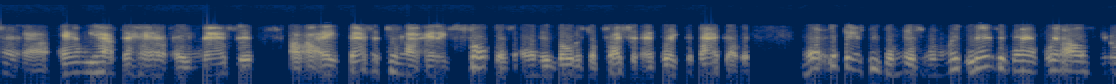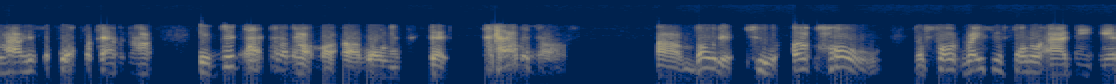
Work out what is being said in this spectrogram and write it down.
turnout, and we have to have a massive uh, a massive turnout and a focus on this voter suppression and break the back of it. One of the things people miss when Lindsey Graham went off, you know, how his support for Kavanaugh, it did not come out, uh, uh Roland, that Kavanaugh um, voted to uphold the photo, racist photo ID in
